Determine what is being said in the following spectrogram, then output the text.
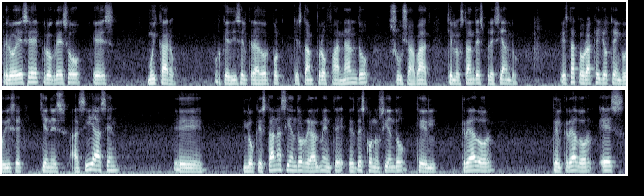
pero ese progreso es muy caro, porque dice el Creador que están profanando su Shabbat, que lo están despreciando. Esta Torah que yo tengo dice, quienes así hacen, eh, lo que están haciendo realmente es desconociendo que el creador, que el creador es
